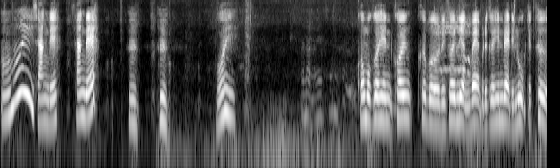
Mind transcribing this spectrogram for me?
โอ้ยสั่งเด้สั่งเด้ฮึฮึโอ้ย อันนั้นให้ซ่อนค่ะคงบ่เคยเห็นเคยเคยบ่ได้เคยเลี้ยงแบะบ่ได้เคยเห็นแบะได้ลูกจักเทื่อ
